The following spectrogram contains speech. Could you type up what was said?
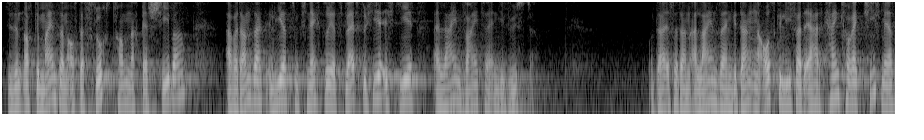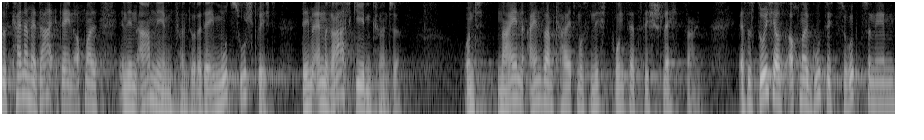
Sie sind noch gemeinsam auf der Flucht, kommen nach Beersheba. Aber dann sagt Elia zum Knecht: So, jetzt bleibst du hier, ich gehe allein weiter in die Wüste. Und da ist er dann allein seinen Gedanken ausgeliefert. Er hat kein Korrektiv mehr. Es ist keiner mehr da, der ihn auch mal in den Arm nehmen könnte oder der ihm Mut zuspricht, der ihm einen Rat geben könnte. Und nein, Einsamkeit muss nicht grundsätzlich schlecht sein. Es ist durchaus auch mal gut, sich zurückzunehmen,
